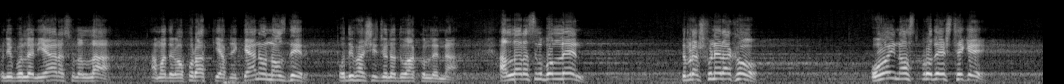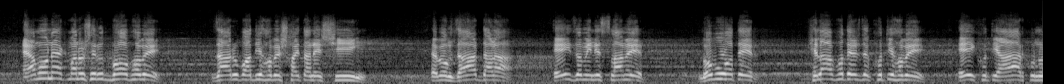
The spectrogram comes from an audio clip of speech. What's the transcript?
উনি বললেন, ইয়া রাসূলুল্লাহ, আমাদের অপরাধ কি আপনি কেন নজদের অধিবাসীর জন্য দোয়া করলেন না? আল্লাহ রাসুল বললেন, তোমরা শুনে রাখো, ওই নস প্রদেশ থেকে এমন এক মানুষের উদ্ভব হবে, যার উপাধি হবে শয়তানের শিং এবং যার দ্বারা এই জমিন ইসলামের নবুয়তের খেলাফতের যে ক্ষতি হবে, এই ক্ষতি আর কোনো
